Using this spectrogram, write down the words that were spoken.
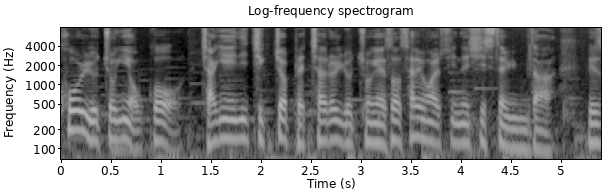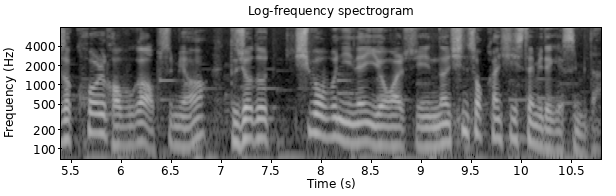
콜 요청이 없고 장애인이 직접 배차를 요청해서 사용할 수 있는 시스템입니다. 그래서 콜 거부가 없으며 늦어도 15분 이내 이용할 수 있는 신속한 시스템이 되겠습니다.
